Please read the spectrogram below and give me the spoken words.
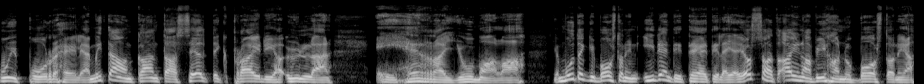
huippurheilija, mitä on kantaa Celtic Pridea yllään. Ei herra Jumala. Ja muutenkin Bostonin identiteetille, ja jos sä oot aina vihannut Bostonia,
